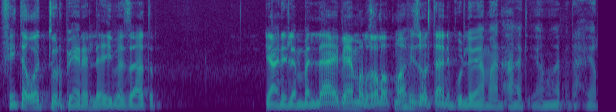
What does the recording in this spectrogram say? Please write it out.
في توتر بين اللعيبة ذاتهم. يعني لما اللاعب يعمل غلط ما في زول تاني بيقول له يا man عادي يا man راح يلا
